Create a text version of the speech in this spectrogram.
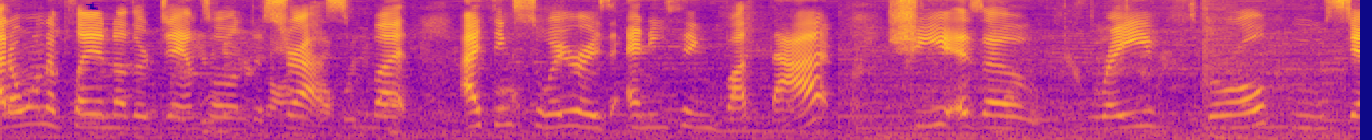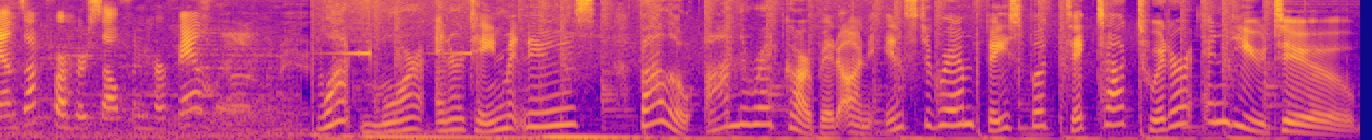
I don't want to play another damsel in distress, but I think Sawyer is anything but that. She is a brave girl who stands up for herself and her family. Want more entertainment news? Follow On the Red Carpet on Instagram, Facebook, TikTok, Twitter, and YouTube.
